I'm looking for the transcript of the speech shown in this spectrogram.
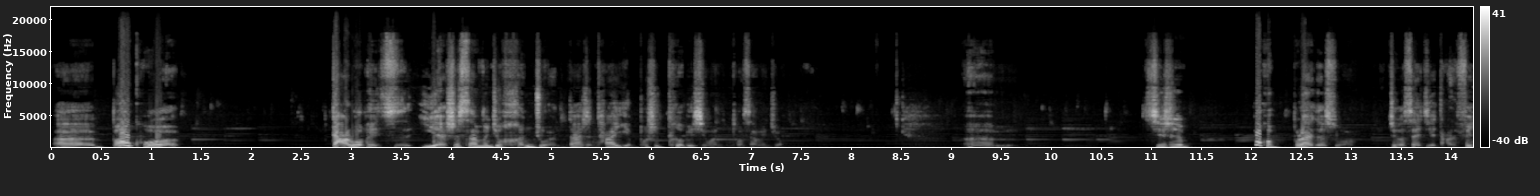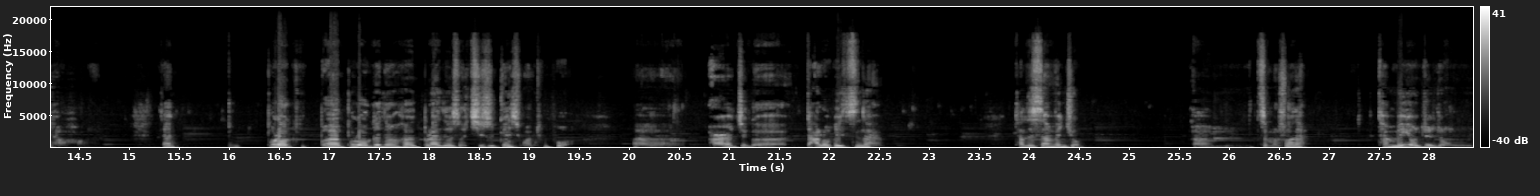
呃，包括。大洛佩兹也是三分球很准，但是他也不是特别喜欢投三分球。嗯，其实包括布莱德索这个赛季也打得非常好，但布罗呃布罗戈登和布莱德索其实更喜欢突破，呃，而这个大洛佩兹呢，他的三分球，嗯，怎么说呢？他没有这种，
